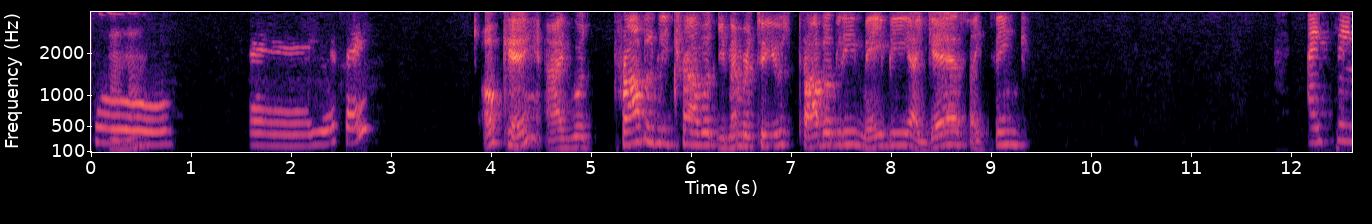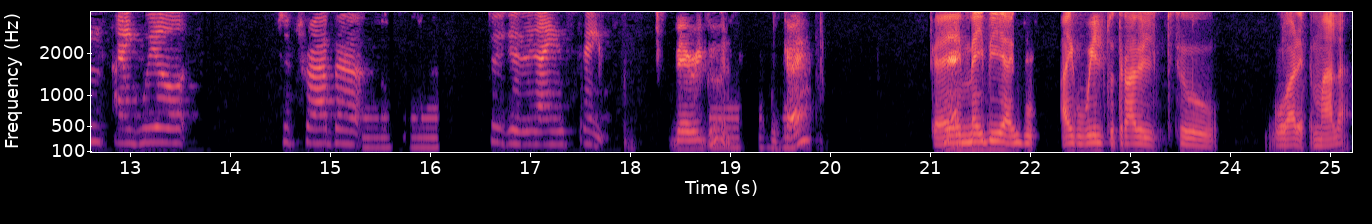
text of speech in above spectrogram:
to Mm-hmm. uh, Uh, USA. Okay, I would probably travel. Remember to use probably, maybe, I guess, I think. I think I will to travel to the United States. Very good. Okay. Okay, Next. maybe I will to travel to Guatemala.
